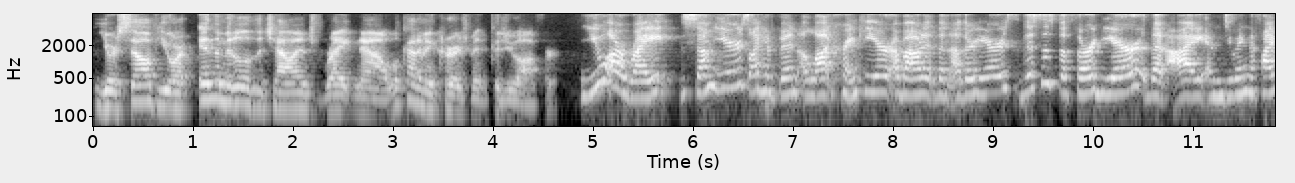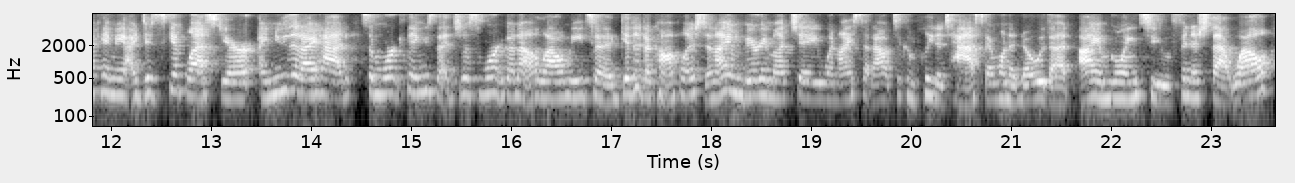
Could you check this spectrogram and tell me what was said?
yourself, you are in the middle of the challenge right now. What kind of encouragement could you offer? You are right. Some years I have been a lot crankier about it than other years. This is the third year that I am doing the 5K May. I did skip last year. I knew that I had some work things that just weren't going to allow me to get it accomplished. And I am very much a, when I set out to complete a task, I want to know that I am going to finish that well.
